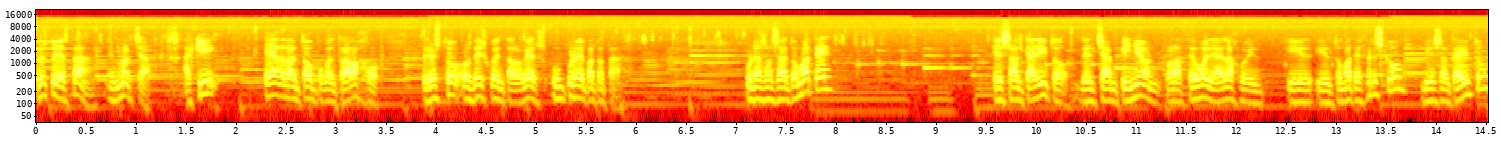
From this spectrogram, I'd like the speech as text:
pues esto ya está, en marcha. Aquí he adelantado un poco el trabajo, pero esto os dais cuenta lo que es, un puré de patata, una salsa de tomate, el salteadito del champiñón con la cebolla, el ajo y el tomate fresco, bien salteadito,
